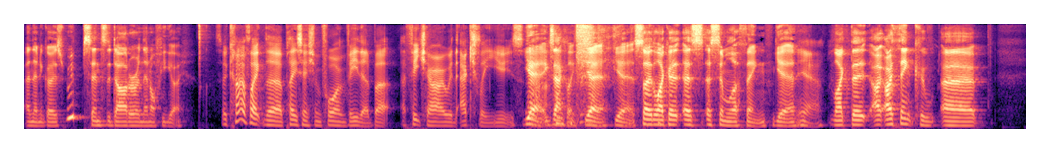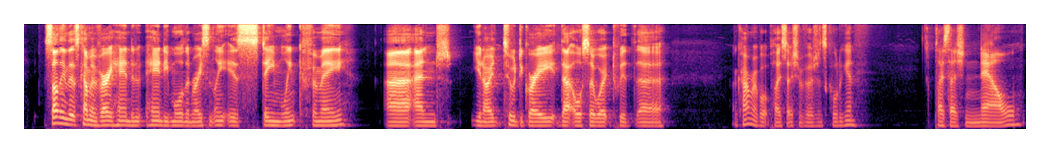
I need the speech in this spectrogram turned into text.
and then it goes whoop, sends the data, and then off you go. So kind of like the PlayStation 4 and Vita, but a feature I would actually use. Yeah, exactly. yeah, yeah. So like a, a, a similar thing. Yeah, Yeah. Like the, I, I think uh, something that's come in very handy, handy more than recently is Steam Link for me, uh, and you know to a degree that also worked with. Uh, I can't remember what PlayStation version version's called again. PlayStation Now,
